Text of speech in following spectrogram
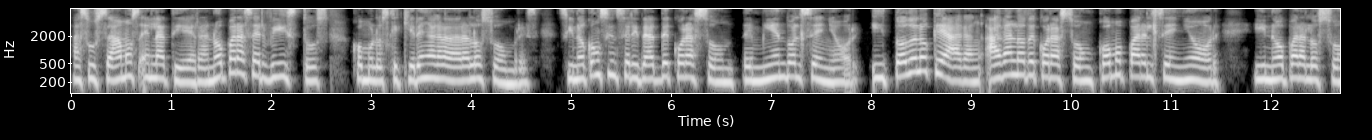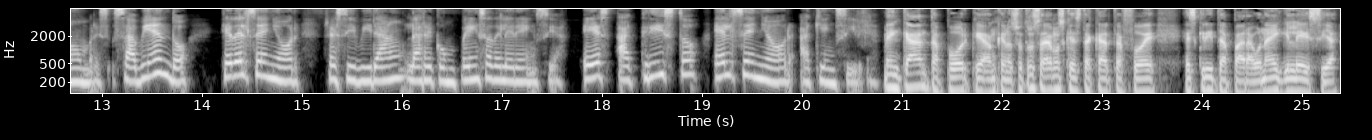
a sus amos en la tierra, no para ser vistos como los que quieren agradar a los hombres, sino con sinceridad de corazón, temiendo al Señor, y todo lo que hagan, háganlo de corazón como para el Señor y no para los hombres, sabiendo que del Señor recibirán la recompensa de la herencia. Es a Cristo el Señor a quien sirve. Me encanta porque aunque nosotros sabemos que esta carta fue escrita para una iglesia,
